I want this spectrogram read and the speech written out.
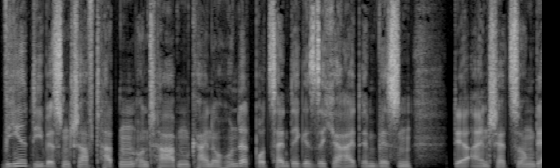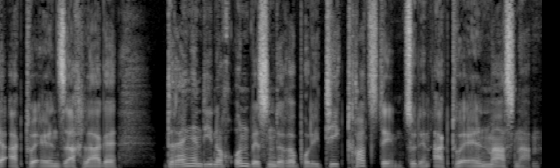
wir, die Wissenschaft, hatten und haben keine hundertprozentige Sicherheit im Wissen, der Einschätzung der aktuellen Sachlage, drängen die noch unwissendere Politik trotzdem zu den aktuellen Maßnahmen.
